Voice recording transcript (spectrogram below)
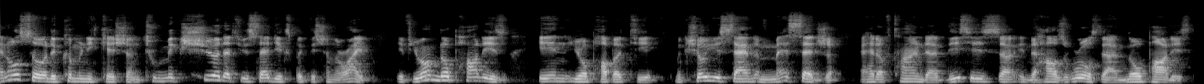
And also the communication to make sure that you set the expectation right. If you want no parties in your property, make sure you send a message ahead of time that this is uh, in the house rules, there are no parties.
